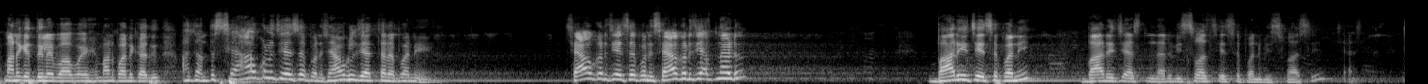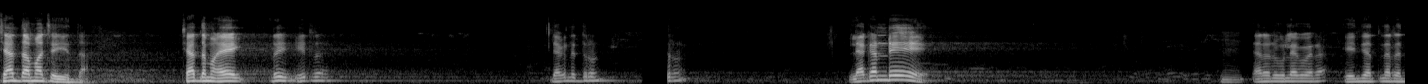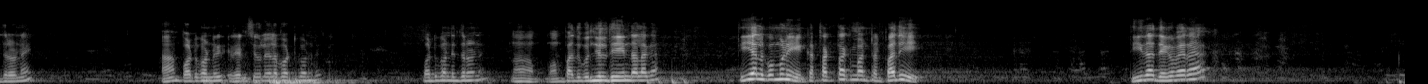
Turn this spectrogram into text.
మనకెద్దులే బాబాయ్ మన పని కాదు. అదంతా సేవకులు చేసే పని సేవకులు చేస్తారా పని? సేవకుడు చేసే పని సేవకుడు చేస్తున్నాడు? భార్య చేసే పని భార్య చేస్తున్నారు విశ్వాసం చేసే పని విశ్వాసి చేస్తారు చేద్దామా చేయొద్దా? చేద్దామా? ఏ రే ఏట్రా? లేకండి ఇద్దరు ఇద్దరు. లేకండి. ఎలా నువ్వు లేకపోయారా ఏం చేస్తున్నారు ఇద్దరునే పట్టుకోండి రెండు శివులు ఇలా పట్టుకోండి పట్టుకోండి ఇద్దరునే పది గుంజులు తీయండి అలాగా. తీయాలి గుమ్మని టక్ టక్ పది. తీరా దిగవేరా?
